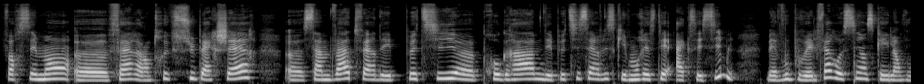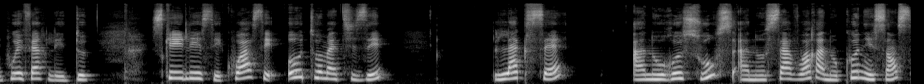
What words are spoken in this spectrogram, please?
forcément euh, faire un truc super cher, euh, ça me va de faire des petits euh, programmes, des petits services qui vont rester accessibles, mais vous pouvez le faire aussi en scalant, vous pouvez faire les deux. Scaler c'est quoi? C'est automatiser l'accès à nos ressources, à nos savoirs, à nos connaissances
